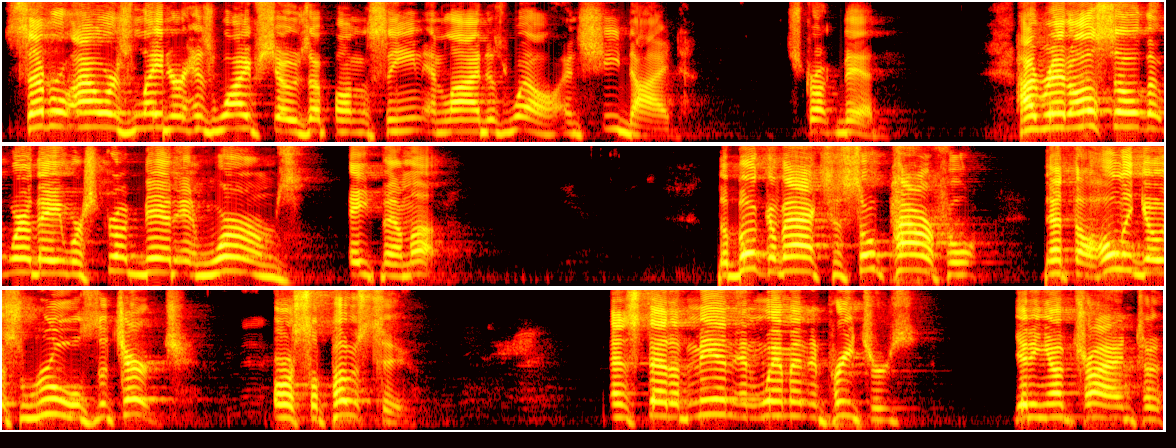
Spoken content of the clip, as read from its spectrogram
Several hours later, his wife shows up on the scene and lied as well, and she died, struck dead. I read also that where they were struck dead and worms ate them up. The book of Acts is so powerful that the Holy Ghost rules the church, or supposed to. Instead of men and women and preachers getting up trying to,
